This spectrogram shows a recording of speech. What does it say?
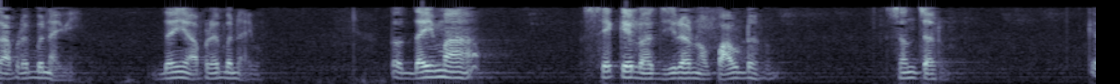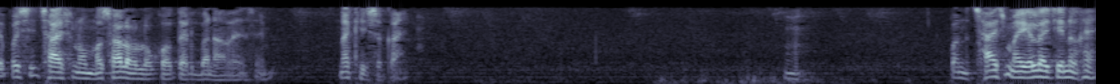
આપણે બનાવી. દહીં આપણે બનાવ્યું. તો દહીંમાં શેકેલા જીરાનો પાવડર, સંચર કે પછી છાશનો મસાલો લોકો અત્યારે બનાવે છે. નાખી શકાય. પણ છાશમાં એલાયચી ન ખાય.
